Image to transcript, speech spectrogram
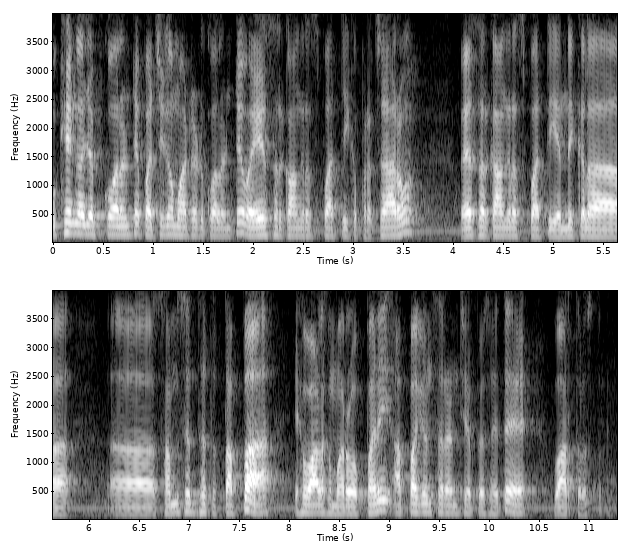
ముఖ్యంగా చెప్పుకోవాలంటే పచ్చిగా మాట్లాడుకోవాలంటే వైఎస్ఆర్ కాంగ్రెస్ పార్టీకి ప్రచారం. వైఎస్ఆర్ కాంగ్రెస్ పార్టీ ఎన్నికల సంసిద్ధత తప్ప ఇక వాళ్ళకి మరో పని అప్పగించరని చెప్పేసి అయితే వార్తలు వస్తున్నాయి.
